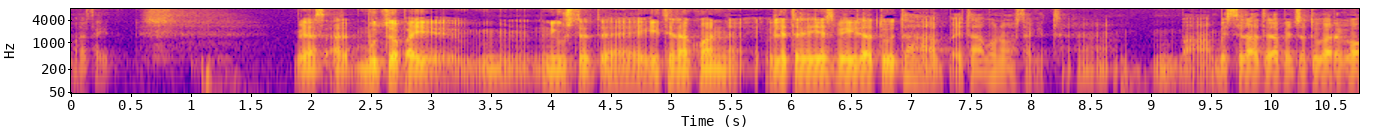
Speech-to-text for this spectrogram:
ba, ez Beraz, ar, multzo, bai, mm, ni uste eh, egiterakoan leteri ez behiratu eta, eta bueno, ez dakit, eh, ba, bestela atera pentsatu beharreko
